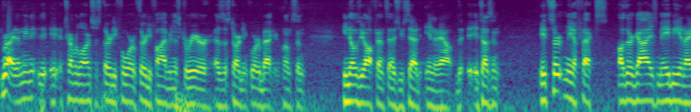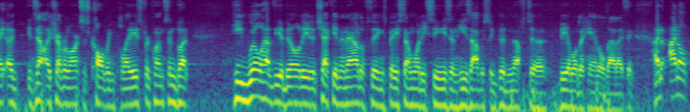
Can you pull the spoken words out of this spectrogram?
Right. I mean, it, it, Trevor Lawrence is 34 of 35 in his career as a starting quarterback at Clemson. He knows the offense, as you said, in and out. It doesn't. It certainly affects other guys, maybe, and I. Uh, it's not like Trevor Lawrence is calling plays for Clemson, but he will have the ability to check in and out of things based on what he sees, and he's obviously good enough to be able to handle that. I think. I, I don't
